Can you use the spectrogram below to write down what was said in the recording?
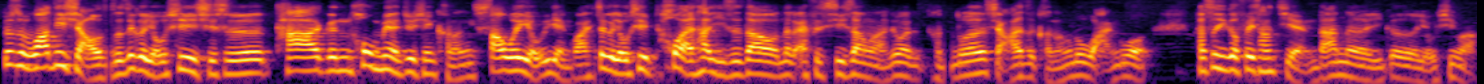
就是《挖地小子》这个游戏，其实它跟后面剧情可能稍微有一点关系。这个游戏后来它移植到那个 FC 上嘛，就很多小孩子可能都玩过。它是一个非常简单的一个游戏嘛，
